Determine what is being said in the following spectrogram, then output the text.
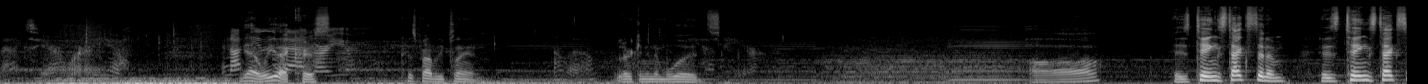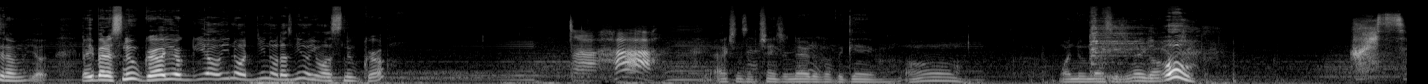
Max here. Where are you? Not Yeah, where you at, Chris? are you? Chris probably playing, Hello. lurking in them woods. Here. Aw. His ting's texting him. His ting's texting him. Yo, yo you better snoop, girl. Yo, yo, you know, you know, that's, you know, you want to snoop, girl. Aha! Your actions have changed the narrative of the game. Oh, one new message. You know you go. Oh, Chris!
